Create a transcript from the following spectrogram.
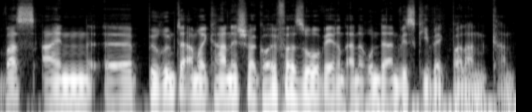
was ein äh, berühmter amerikanischer Golfer so während einer Runde an Whisky wegballern kann.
